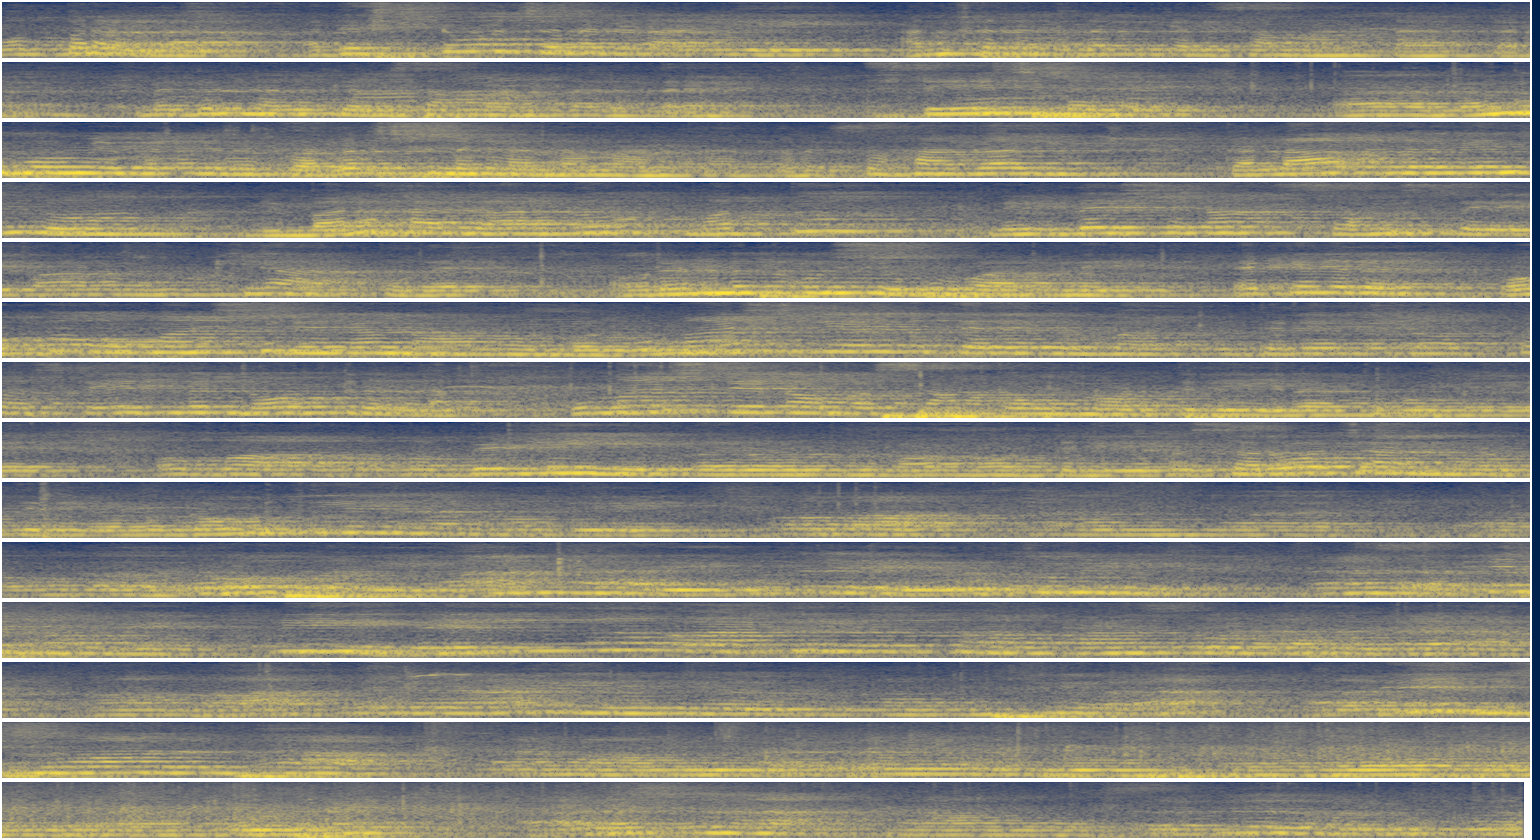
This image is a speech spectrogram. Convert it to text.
ಒಬ್ಬರಲ್ಲ, ಅದೆಷ್ಟೋ ಜನಗಳಾಗಿ ಅಂತರಂಗದಲ್ಲಿ ಕೆಲಸ ಮಾಡ್ತಾ ಇರ್ತಾರೆ, ಮೆದುಳಿನಲ್ಲಿ ಕೆಲಸ ಮಾಡ್ತಾ ಇರ್ತಾರೆ. ಸ್ಟೇಜ್ ಮೇಲೆ ಆ, ರಂಗಭೂಮಿಯ ಮೇಲೆ ಕೆಲವು ಪ್ರದರ್ಶನಗಳನ್ನು ಮಾಡ್ತಾ ಇರ್ತಾರೆ ಸೊ ಹಾಗಾಗಿ ಕಲಾವಿದರಿಗಂತೂ ಈ ಬರಹಗಾರರು ಮತ್ತು ನಿರ್ದೇಶನ ಸಂಸ್ಥೆ ಭಾಳ ಮುಖ್ಯ ಆಗ್ತದೆ. ಅವರೆಲ್ಲರಿಗೂ ಶುಭವಾಗಲಿ. ಯಾಕೆಂದರೆ ಒಬ್ಬ ಉಮಾಶ್ರೀನ ನಾವು ನೋಡ್ಬೋದು. ಉಮಾಶ್ರೀಯನ್ನು ತೆರೆ ತೆರೆ ಮೇಲೆ ಅಥವಾ ಸ್ಟೇಜ್ ಮೇಲೆ ನೋಡ್ತಿರಲ್ಲ. ಉಮಾಶ್ರೀನ ಒಬ್ಬ ಸಾಕವನ್ನು ನೋಡ್ತೀರಿ ರಂಗಭೂಮಿಯಲ್ಲಿ. ಒಬ್ಬ ಒಬ್ಬ ಬೆಳ್ಳಿ ಇರೋರನ್ನು ನೋಡ್ತೀರಿ. ಒಬ್ಬ ಸರೋಜಾನ್ ನೋಡ್ತೀರಿ. ಒಬ್ಬ ಗೌಡತಿಯನ್ನು ನೋಡ್ತೀರಿ. ಒಬ್ಬ ದ್ರೌಪದಿ ಗಾಂಧಾರಿ ಉದ್ರೆ ಋತುಮಿಣಿ ಸತ್ಯಭಾಮೆ ಈ ಎಲ್ಲ ಪಾತ್ರಗಳನ್ನು ನಾವು ಕಾಣಿಸ್ಕೊಳ್ತಾ ಹೋದಾಗ ಆ ಪಾತ್ರಗಳಾಗಿ ಮುಖ್ಯವಲ್ಲ ಅದೇ ನಿಜವಾದಂತಹ ನಮ್ಮ ಒಂದು ಕರ್ತವ್ಯ ಮತ್ತು ನಮ್ಮ ಜವಾಬ್ದಾರಿ ಅನ್ಕೊಂಡ್ರೆ ಅದಷ್ಟನ್ನ ನಾವು ಸದ್ಯದವರೆಗೂ ಕೂಡ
